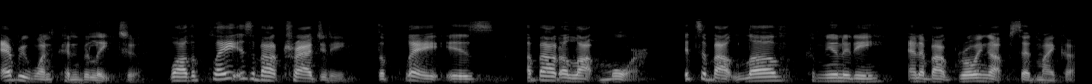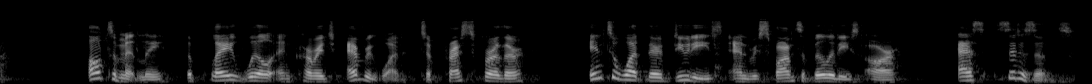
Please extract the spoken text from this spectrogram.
everyone can relate to. While the play is about tragedy, the play is about a lot more. It's about love, community, and about growing up, said Micah. Ultimately, the play will encourage everyone to press further into what their duties and responsibilities are as citizens.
